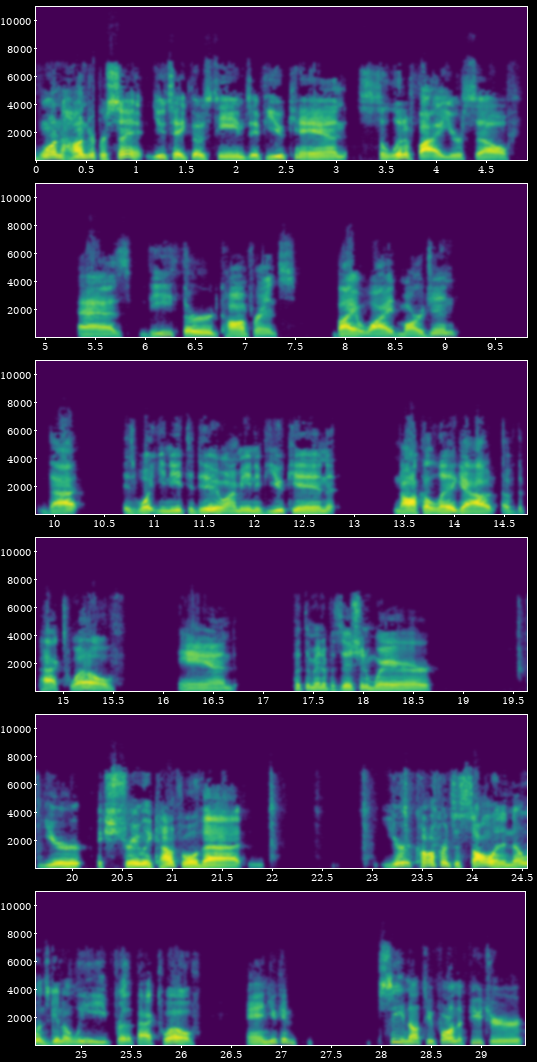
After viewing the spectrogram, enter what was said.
100% you take those teams if you can solidify yourself as the third conference by a wide margin that is what you need to do i mean if you can knock a leg out of the pac 12 and put them in a position where you're extremely comfortable that your conference is solid and no one's going to leave for the pac 12 and you can see not too far in the future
